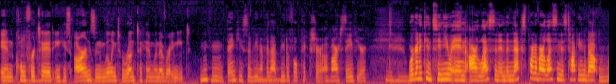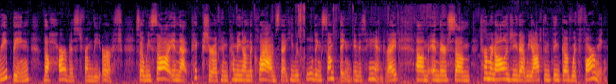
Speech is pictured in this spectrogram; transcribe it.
and comforted in His arms and willing to run to Him whenever I need. Hmm Thank you, Sabina, for that beautiful picture of our Savior. We're going to continue in our lesson, and the next part of our lesson is talking about reaping the harvest from the earth. So, we saw in that picture of him coming on the clouds that he was holding something in his hand, right? Um, and there's some terminology that we often think of with farming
